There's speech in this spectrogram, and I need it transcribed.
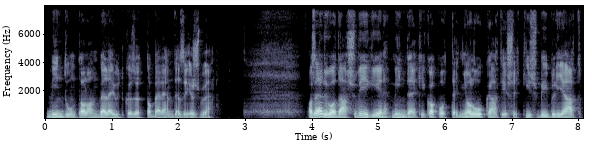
minduntalan beleütközött a berendezésbe. Az előadás végén mindenki kapott egy nyalókát és egy kis bibliát,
